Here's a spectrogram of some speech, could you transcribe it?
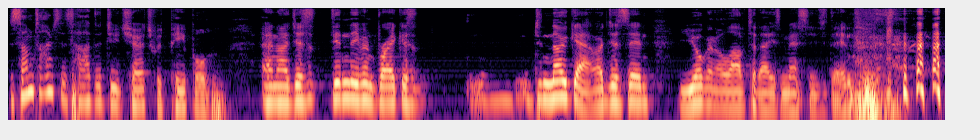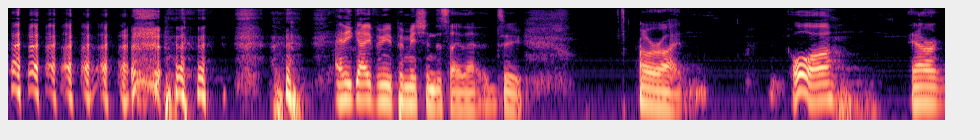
sometimes it's hard to do church with people. And I just didn't even break a, no gap. I just said, you're going to love today's message then. and he gave me permission to say that too. All right. Or our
